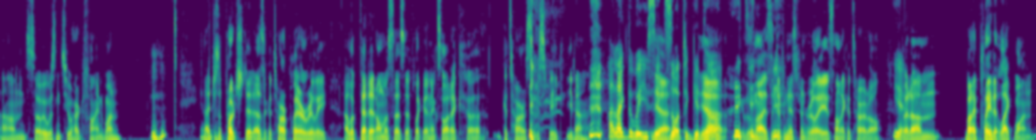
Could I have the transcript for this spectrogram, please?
Um, so it wasn't too hard to find one. Mhm. And I just approached it as a guitar player. Really, I looked at it almost as if like an exotic uh, guitar, so to speak. You know, I like the way you said Yeah. exotic guitar. yeah, it's not. It's a different instrument, really. It's not like a guitar at all. Yeah. But um, but I played it like one.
